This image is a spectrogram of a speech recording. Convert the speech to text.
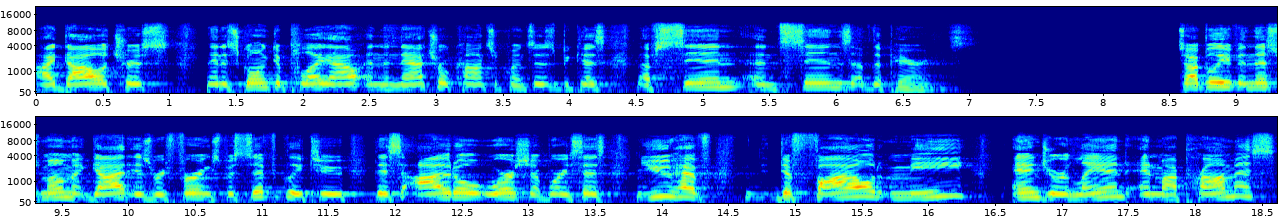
idolatrous and it's going to play out in the natural consequences because of sin and sins of the parents. So I believe in this moment, God is referring specifically to this idol worship where he says, You have defiled me and your land and my promise,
